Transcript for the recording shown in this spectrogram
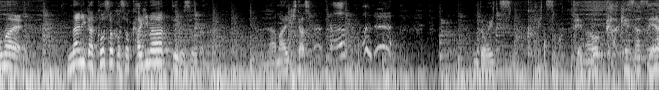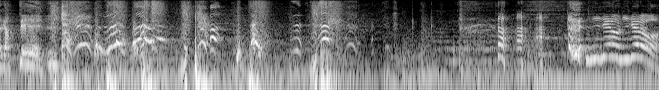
お前何かこそこそ嗅ぎ回っているそうだな。生意気だぞどいつもこいつも手間をかけさせやがって。逃げろ逃げろ。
